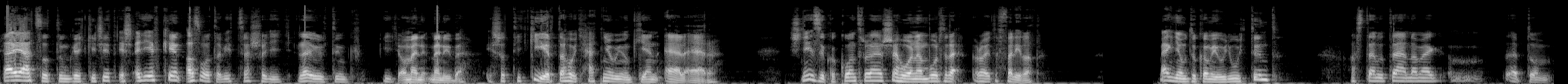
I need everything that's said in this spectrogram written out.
Eljátszottunk egy kicsit, és egyébként az volt a vicces, hogy így leültünk így a menü, menübe, és ott így kiírta, hogy hát nyomjunk ilyen LR. És nézzük a kontroller, sehol nem volt rá- rajta felirat. Megnyomtuk, ami úgy úgy tűnt, aztán utána meg, mm, nem tudom,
